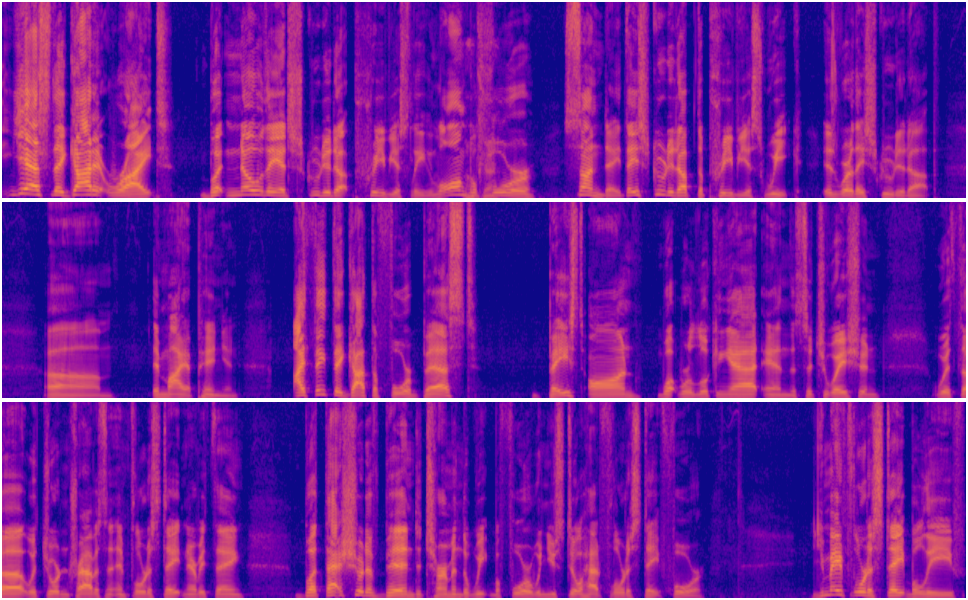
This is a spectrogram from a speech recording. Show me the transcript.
yes, they got it right, but no, they had screwed it up previously, long Okay. before Sunday. They screwed it up the previous week, is where they screwed it up, um, in my opinion. I think they got the four best based on what we're looking at and the situation with uh, with Jordan Travis and, and Florida State and everything. But that should have been determined the week before when you still had Florida State four. You made Florida State believe,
